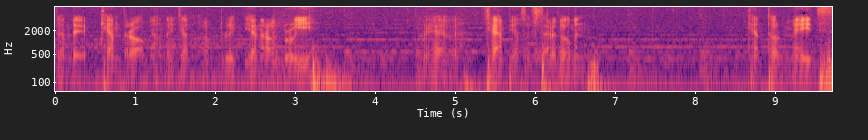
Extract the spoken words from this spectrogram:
Then the Kenter army under General, Br General. We have champions of Saradomin, Kentaur maids,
